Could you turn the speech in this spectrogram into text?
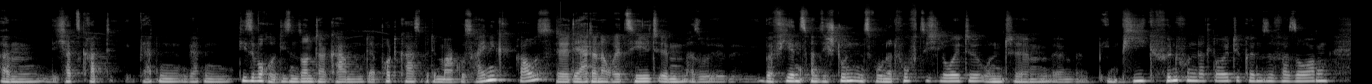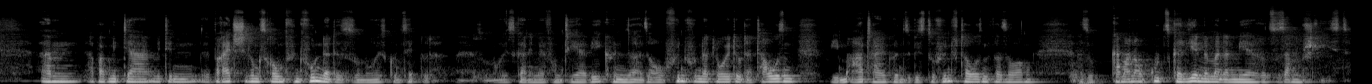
Ähm, ich hatte es gerade, wir hatten, wir hatten diese Woche, diesen Sonntag kam der Podcast mit dem Markus Heinig raus. Äh, der hat dann auch erzählt, also äh, über 24 Stunden 250 Leute und im Peak 500 Leute können sie versorgen. Ähm, aber mit, der, mit dem Bereitstellungsraum 500, das ist so ein neues Konzept, oder naja, so neu ist gar nicht mehr vom THW, können sie also auch 500 Leute oder 1000, wie im A-Teil können sie bis zu 5000 versorgen. Also kann man auch gut skalieren, wenn man dann mehrere zusammenschließt.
